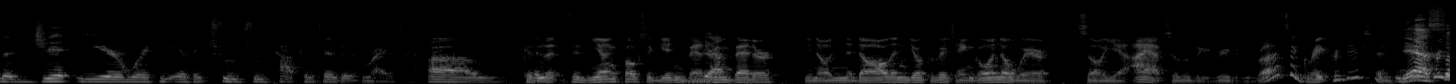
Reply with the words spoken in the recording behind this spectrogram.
legit year where he is a true true top contender. right. Um, Because the, the young folks are getting better Yeah. and better. You know, Nadal and Djokovic ain't going nowhere. So yeah, I absolutely agree with you, bro. That's a great prediction. yeah, so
